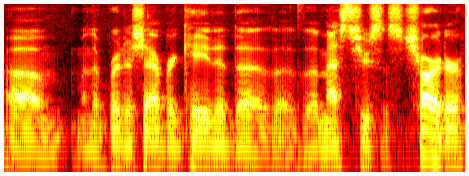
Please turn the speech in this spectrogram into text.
um, when the British abrogated the, the, the Massachusetts Charter,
